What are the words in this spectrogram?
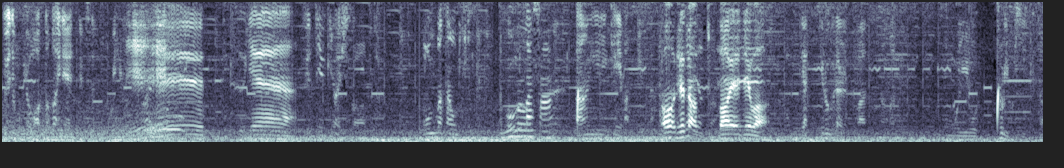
それでも今日は暖かいねって言ってた帯広えー、すげえ。全然雪ないしさ大馬さんを見てきて本間さん？万栄競馬っていうさあ、出たバーエゲは。100キロぐらいとか重いをソリを引いてさ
